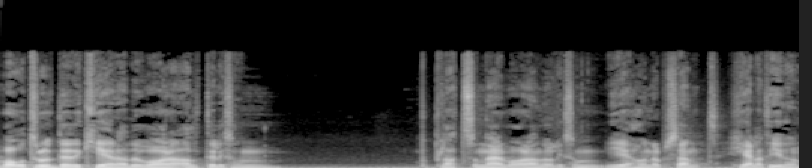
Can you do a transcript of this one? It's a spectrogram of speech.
vara otroligt dedikerad och vara alltid liksom på plats och närvarande och liksom ge 100% hela tiden.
